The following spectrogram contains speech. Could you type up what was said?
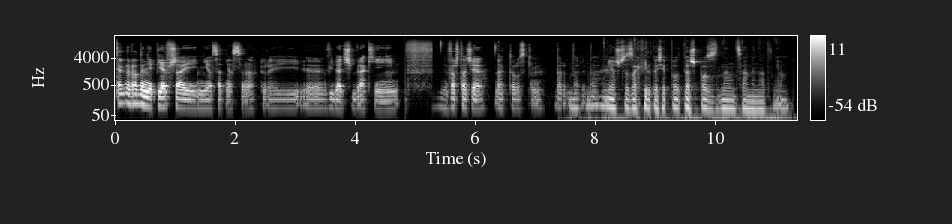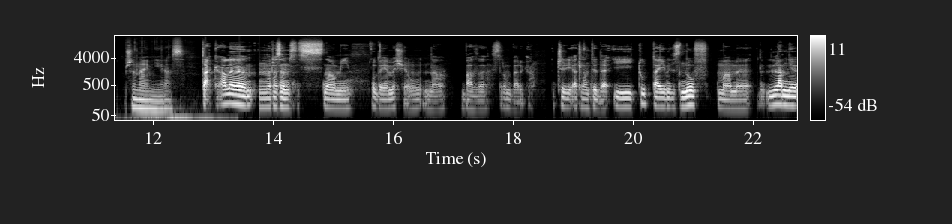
tak naprawdę nie pierwsza i nie ostatnia scena, w której e, widać braki w warsztacie aktorskim Bar- Bary Bach. Jeszcze za chwilkę się po, też poznęcamy nad nią. Przynajmniej raz. Tak, ale razem z Naomi udajemy się na bazę Stromberga, czyli Atlantydę. I tutaj znów mamy dla mnie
